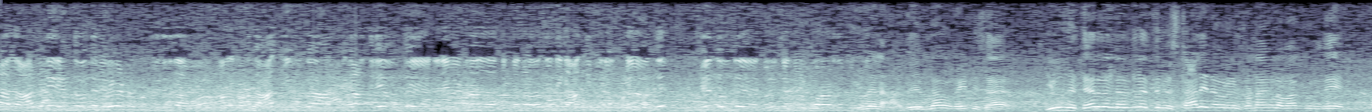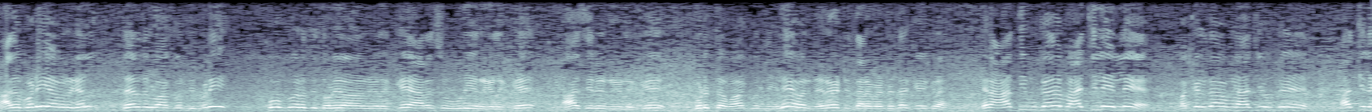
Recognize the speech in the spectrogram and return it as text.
அது ஆல்ரெடி ரெண்டு வந்து நிறைவேற்றப்பட்டிருக்கிறதாகவும் அதை வந்து அதிமுக ஆட்சி காலத்திலேயே வந்து நிறைவேற்றாத திட்டங்களை வந்து இன்னைக்கு அதிமுக கூட வந்து சேர்ந்து வந்து தொழிற்சங்கங்கள் போராடுறது இல்ல இல்ல அது எல்லாம் ரைட்டு சார். இவங்க தேர்தல் நேரத்தில் திரு ஸ்டாலின் அவர்கள் சொன்னாங்களா வாக்குறுதி? அதுபடி அவர்கள் தேர்தல் வாக்குறுதிப்படி போக்குவரத்து தொழிலாளர்களுக்கு அரசு ஊழியர்களுக்கு ஆசிரியர்களுக்கு கொடுத்த வாக்குறுதிகளை அவர் நிறைவேற்றி தர வேண்டும் தான் கேட்கிறார் ஏன்னா அதிமுக தான் ஆட்சியிலே இல்லையே. மக்கள் தான் அவங்களை ஆட்சியை விட்டு ஆட்சியில்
